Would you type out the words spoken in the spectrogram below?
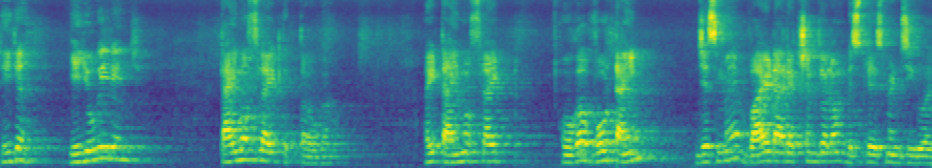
ठीक है? यही हो गई रेंज टाइम ऑफ़ फ़्लाइट कितना होगा? भाई टाइम ऑफ़ फ़्लाइट होगा वो टाइम जिसमें वाई डायरेक्शन के अलॉन्ग डिस्प्लेसमेंट ज़ीरो है।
